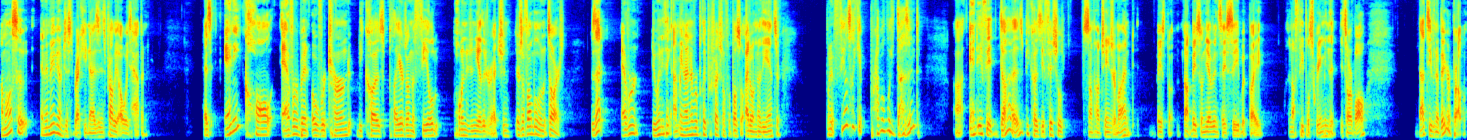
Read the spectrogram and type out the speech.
I'm also, and maybe I'm just recognizing it's probably always happened. Has any call ever been overturned because players on the field pointed in the other direction? There's a fumble and it's ours. Does that ever do anything? I mean, I never played professional football, so I don't know the answer. But it feels like it probably doesn't. Uh, and if it does, because the officials somehow change their mind based on not based on the evidence they see, but by enough people screaming that it's our ball, that's even a bigger problem.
